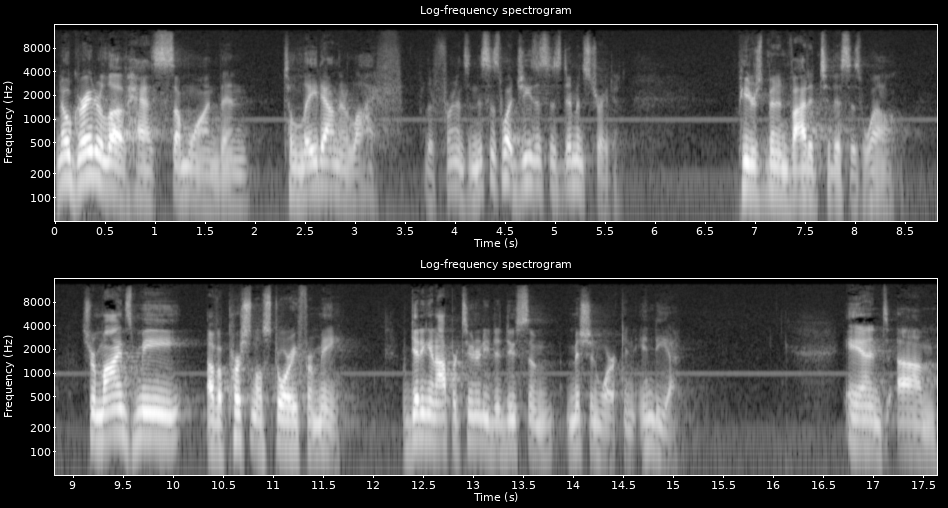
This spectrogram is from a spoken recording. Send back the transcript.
No greater love has someone than to lay down their life for their friends. And this is what Jesus has demonstrated. Peter's been invited to this as well. This reminds me of a personal story for me of getting an opportunity to do some mission work in India. And um,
